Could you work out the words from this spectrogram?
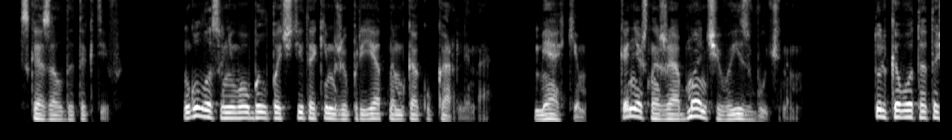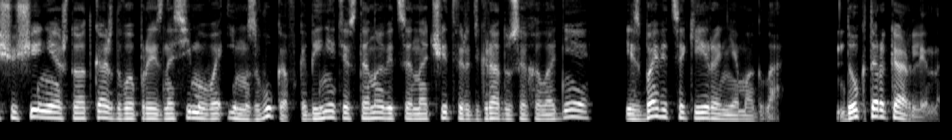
— сказал детектив. Голос у него был почти таким же приятным, как у Карлина. Мягким, конечно же, обманчиво и звучным. Только вот от ощущения, что от каждого произносимого им звука в кабинете становится на четверть градуса холоднее, избавиться Кейра не могла. «Доктор Карлин,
